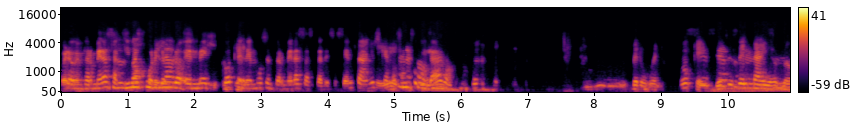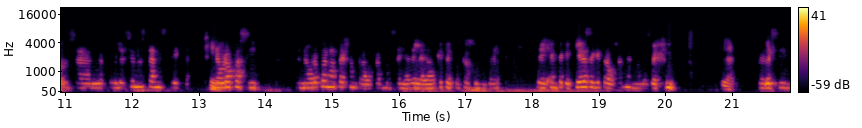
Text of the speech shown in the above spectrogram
Pero enfermeras activas, por ejemplo, en México tenemos enfermeras hasta de 60 años que no se han jubilado. Pero bueno, ok, de 60 años no. O sea, la jubilación no es tan estricta. En Europa sí. En Europa no te dejan trabajar más allá de la edad que te toca jubilarte. Y hay gente que quiere seguir trabajando y no los dejan. Claro. Pero, sí.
